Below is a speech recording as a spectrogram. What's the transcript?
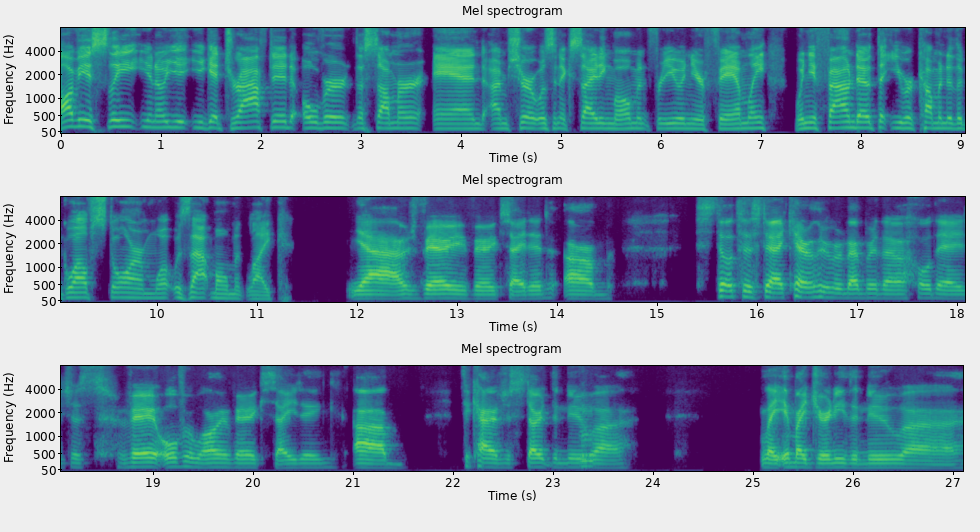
obviously, you know, you, you get drafted over the summer, and I'm sure it was an exciting moment for you and your family. When you found out that you were coming to the Guelph Storm, what was that moment like? Yeah, I was very, very excited. Um, still to this day, I can't really remember the whole day. It's just very overwhelming, very exciting. Um, to kind of just start the new, mm. uh, like in my journey, the new, uh,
